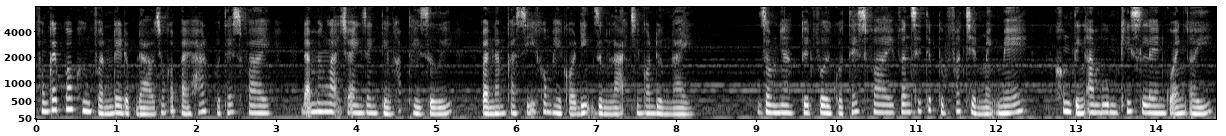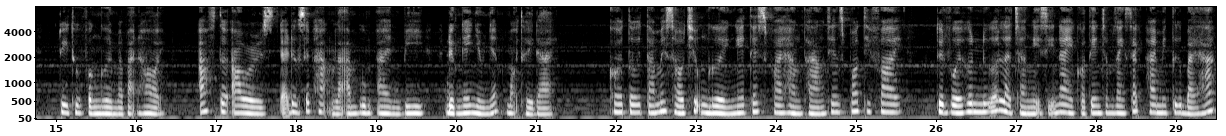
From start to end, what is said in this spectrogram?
Phong cách pop hưng phấn đầy độc đáo trong các bài hát của Tesfaye đã mang lại cho anh danh tiếng khắp thế giới và nam ca sĩ không hề có định dừng lại trên con đường này. Dòng nhạc tuyệt vời của Tesfaye vẫn sẽ tiếp tục phát triển mạnh mẽ, không tính album Kissland của anh ấy, tùy thuộc vào người mà bạn hỏi. After Hours đã được xếp hạng là album R&B được nghe nhiều nhất mọi thời đại. Có tới 86 triệu người nghe Tesfaye hàng tháng trên Spotify. Tuyệt vời hơn nữa là chàng nghệ sĩ này có tên trong danh sách 24 bài hát,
